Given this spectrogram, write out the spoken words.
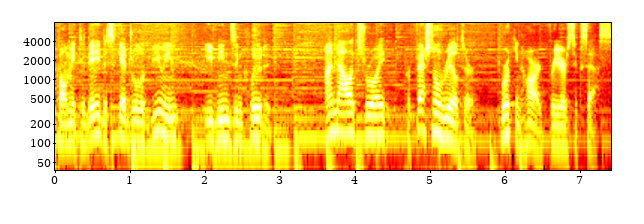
Call me today to schedule a viewing, evenings included. I'm Alex Roy, professional realtor, working hard for your success.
